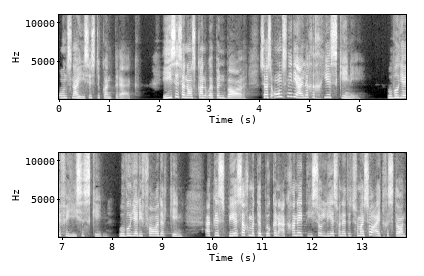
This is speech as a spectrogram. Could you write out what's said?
ons na Jesus toe kan trek. Jesus aan ons kan openbaar. So as ons nie die Heilige Gees ken nie, hoe wil jy vir Jesus ken? Hoe wil jy die Vader ken? Ek is besig met 'n boek en ek gaan net hierso lees want dit het vir my so uitgestaan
